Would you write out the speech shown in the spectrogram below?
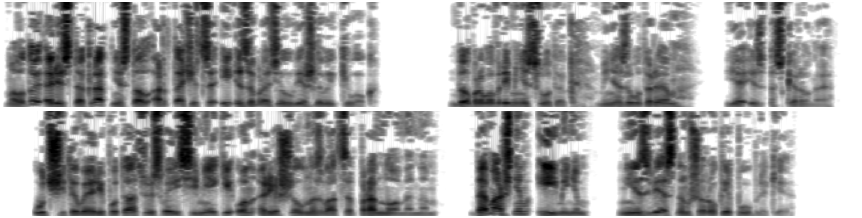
Молодой аристократ не стал артачиться и изобразил вежливый кивок. — Доброго времени суток. Меня зовут Рэм, я из Аскерона. Учитывая репутацию своей семейки, он решил назваться прономеном, домашним именем, неизвестным широкой публике.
